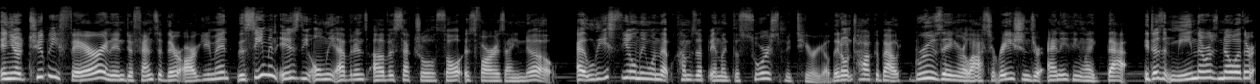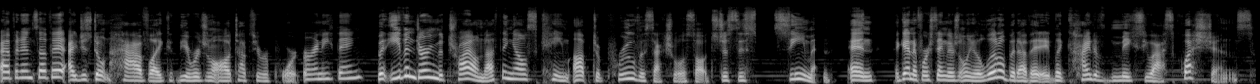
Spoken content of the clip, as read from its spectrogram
And, you know, to be fair and in defense of their argument, the semen is the only evidence of a sexual assault as far as I know at least the only one that comes up in like the source material. They don't talk about bruising or lacerations or anything like that. It doesn't mean there was no other evidence of it. I just don't have like the original autopsy report or anything. But even during the trial, nothing else came up to prove a sexual assault. It's just this semen. And again, if we're saying there's only a little bit of it, it like kind of makes you ask questions.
